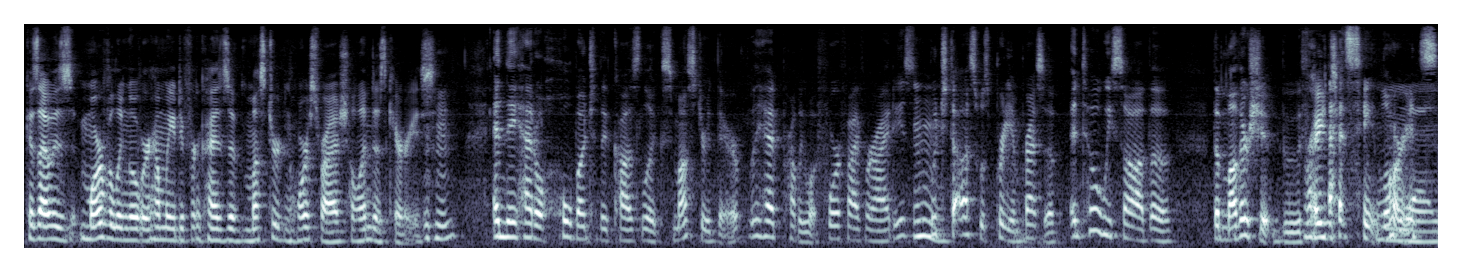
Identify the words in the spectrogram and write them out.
because I was marveling over how many different kinds of mustard and horseradish Helenda's carries. Mm-hmm. And they had a whole bunch of the Kozlik's mustard there. They had probably, what, four or five varieties? Mhm. Which to us was pretty impressive until we saw the, the mothership booth Right. at St. Lawrence.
